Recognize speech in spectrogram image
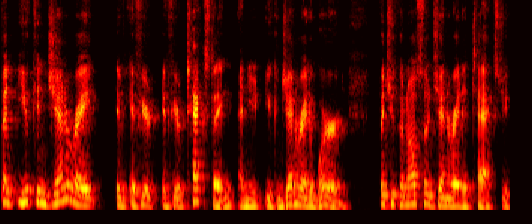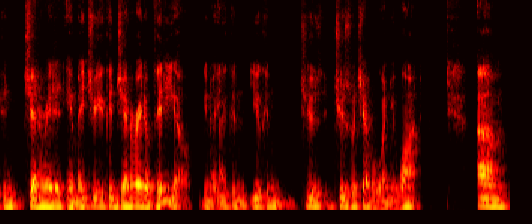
But you can generate if, if you're if you're texting and you, you can generate a word, but you can also generate a text, you can generate an image, or you can generate a video. You know, you can you can choose choose whichever one you want. Um,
